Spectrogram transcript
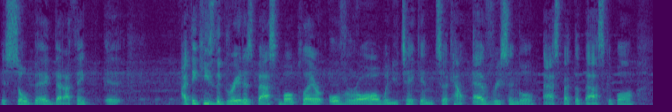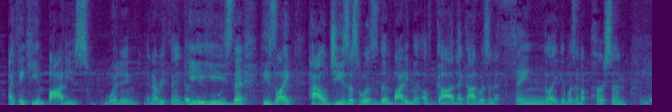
is so big that I think it I think he's the greatest basketball player overall when you take into account every single aspect of basketball. I think he embodies winning and everything. He he's the he's like how Jesus was the embodiment of God. That God wasn't a thing, like it wasn't a person. Yeah.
